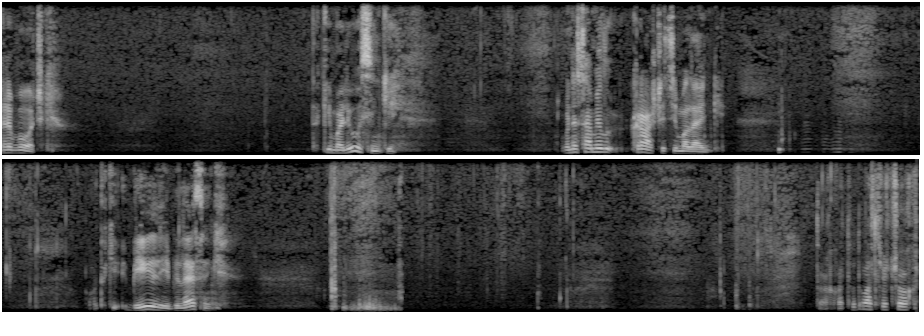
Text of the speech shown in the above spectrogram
грибочки. Такі малюсенькі. Вони самі кращі ці маленькі. Отакі білі, білесенькі. Так, а тут маслючок.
